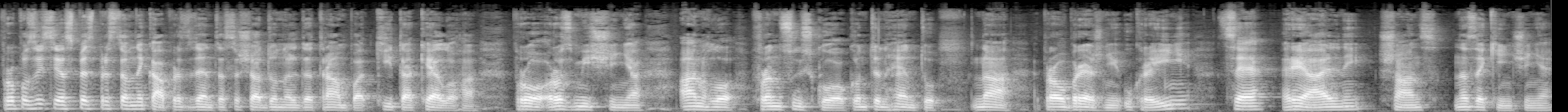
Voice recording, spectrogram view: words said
Пропозиція спецпредставника президента США Дональда Трампа Кіта Келога про розміщення англо-французького контингенту на правобережній Україні це реальний шанс на закінчення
